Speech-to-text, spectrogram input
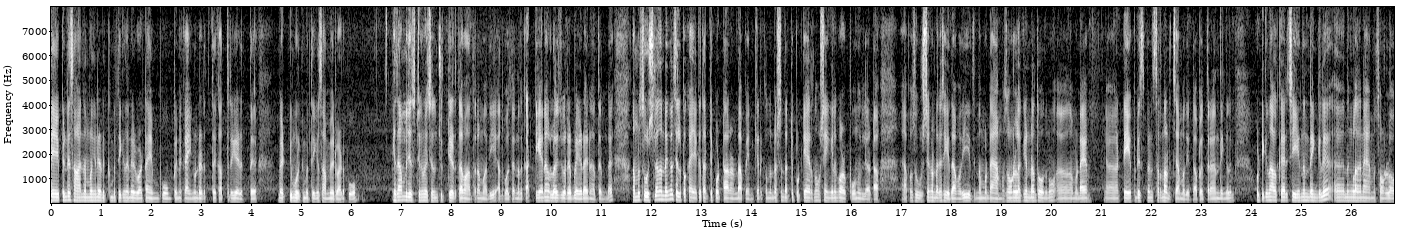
ടേപ്പിന്റെ സാധനം നമ്മളിങ്ങനെ എടുക്കുമ്പോഴത്തേക്കും തന്നെ ഒരുപാട് ടൈം പോകും പിന്നെ കൈ കൊണ്ട് കത്രിക എടുത്ത് വെട്ടി മുറിക്കുമ്പോഴത്തേക്കും സമയം ഒരുപാട് പോകും ഇതാകുമ്പോൾ ജസ്റ്റ് ഇങ്ങനെ വെച്ചൊന്ന് ചുറ്റിയെടുത്താൽ മാത്രം മതി. അതുപോലെ തന്നെ അത് കട്ട് ചെയ്യാനുള്ള ഒരു ചെറിയ ബ്ലേഡ് അതിനകത്തുണ്ട്. നമ്മൾ സൂക്ഷിച്ചില്ലെന്നുണ്ടെങ്കിൽ ചിലപ്പോൾ കൈയൊക്കെ തട്ടി പൊട്ടാറുണ്ട്. അപ്പോൾ എനിക്ക് ഇറക്കുന്ന വർഷം തട്ടി പൊട്ടിയായിരുന്നു. പക്ഷേ എങ്കിലും കുഴപ്പമൊന്നുമില്ല കേട്ടോ. അപ്പോൾ സൂക്ഷിച്ചും കണ്ടൊക്കെ ചെയ്താൽ മതി. ഇത് നമ്മുടെ ആമസോണിലൊക്കെ ഉണ്ടെന്ന് തോന്നുന്നു. നമ്മുടെ ടേപ്പ് ഡിസ്പെൻസർ അടിച്ചാൽ മതി കേട്ടോ. അപ്പോൾ ഇത്ര എന്തെങ്കിലും ഒട്ടിക്കുന്ന ആൾക്കാർ ചെയ്യുന്നുണ്ടെങ്കിൽ നിങ്ങളങ്ങനെ ആമസോണിലോ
